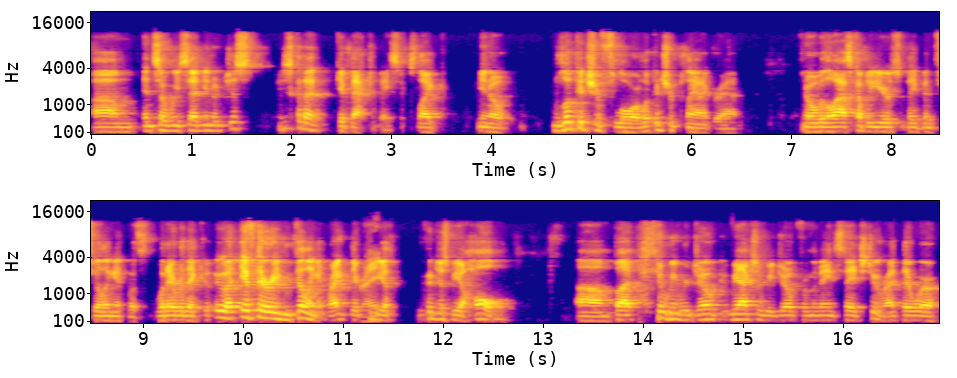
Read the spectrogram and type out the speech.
Um, and so we said you know just you just gotta get back to basics. Like you know look at your floor, look at your planogram. You know, over the last couple of years, they've been filling it with whatever they could, if they're even filling it, right? There right. Could, a, could just be a hole. Um, but we were joking. We actually we joked from the main stage too, right? There were,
